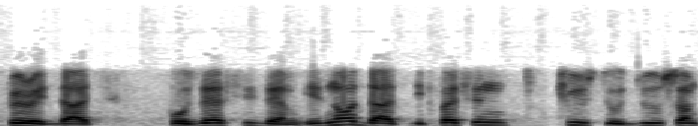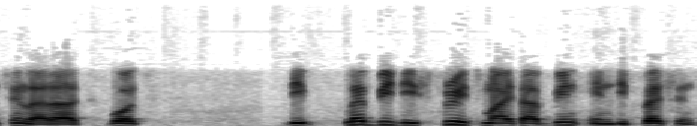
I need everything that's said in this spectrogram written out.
spirit that possesses them. It's not that the person choose to do something like that, but the maybe the spirit might have been in the person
